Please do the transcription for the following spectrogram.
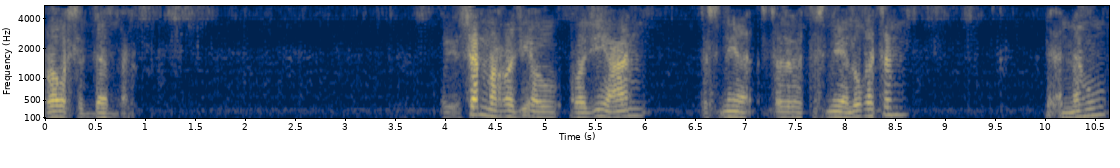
روث الدابة. ويسمى الرجيع رجيعا تسمية تسمية لغة لأنه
